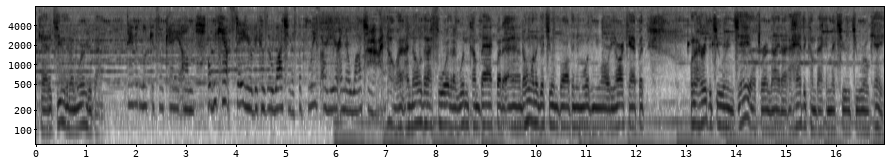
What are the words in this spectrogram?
Cat, it's you that I'm worried about. David, look, it's okay. Um, but we can't stay here because they're watching us. The police are here and they're watching us. I know, I, I know that I swore that I wouldn't come back, but I, I don't want to get you involved any more than you already are, Cat. But when I heard that you were in jail for a night, I, I had to come back and make sure that you were okay.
